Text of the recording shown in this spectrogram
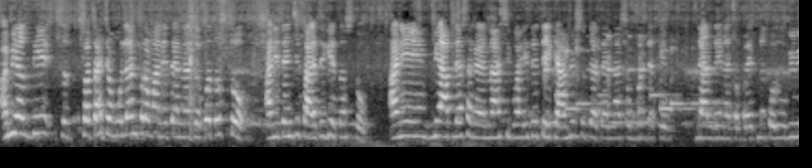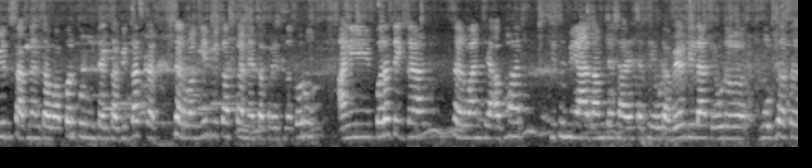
आम्ही अगदी स- स्वतःच्या मुलांप्रमाणे त्यांना जपत असतो आणि त्यांची काळजी घेत असतो. आणि मी आपल्या सगळ्यांना अशी ग्वाही देते की आम्ही सुद्धा त्यांना शंभर टक्के ज्ञान देण्याचा प्रयत्न करू विविध साधनांचा वापर करून त्यांचा विकास कर सर्वांगीण विकास करण्याचा प्रयत्न करू. आणि परत एकदा सर्वांचे आभार की तुम्ही आज आमच्या शाळेसाठी एवढा वेळ दिलात एवढं मोठं असं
